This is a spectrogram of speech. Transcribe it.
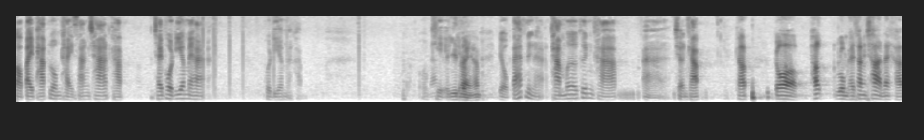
ต่อไปพักรวมไทยสร้างชาติครับ ใช้โพเดียมไหมฮะ โพเดียมนะครับ โอเคขอยืนหน่อยครับ เดี๋ยวแป๊บหนึ่งนะไทม์เมอร์ขึ้นครับอ่าเชิญครับ ครับ ก็พักรวมไทยสร้างชาตินะครับ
